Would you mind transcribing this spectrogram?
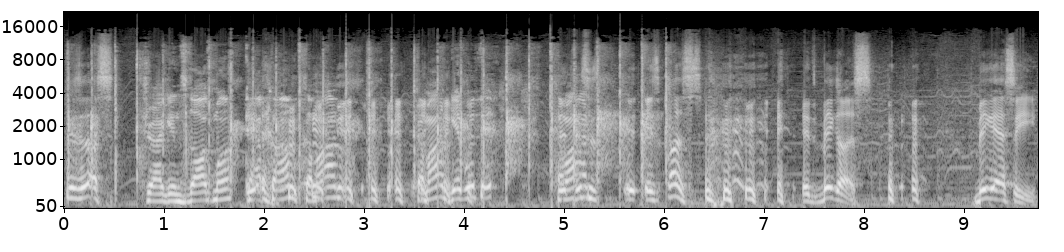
this is us. Dragon's Dogma, Capcom. come on, come on, get with it. Come this on. is it, it's us. it's big us. big se.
